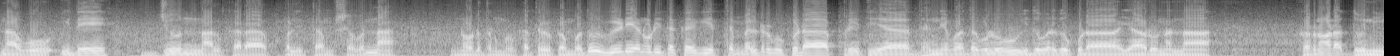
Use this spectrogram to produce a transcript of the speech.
ನಾವು ಇದೇ ಜೂನ್ ನಾಲ್ಕರ ಫಲಿತಾಂಶವನ್ನು ನೋಡೋದ್ರ ಮೂಲಕ ತಿಳ್ಕೊಬೋದು. ವಿಡಿಯೋ ನೋಡಿದ್ದಕ್ಕಾಗಿ ತಮ್ಮೆಲ್ಲರಿಗೂ ಕೂಡ ಪ್ರೀತಿಯ ಧನ್ಯವಾದಗಳು. ಇದುವರೆಗೂ ಕೂಡ ಯಾರು ನನ್ನ ಕರ್ನಾಡ ಧ್ವನಿ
